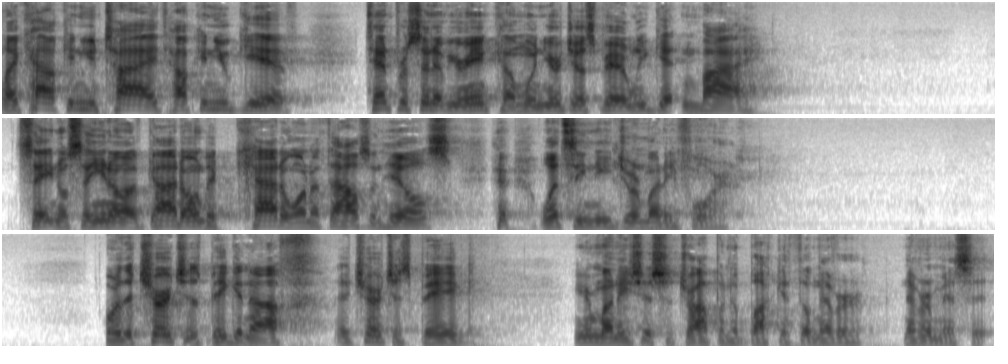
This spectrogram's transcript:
Like, how can you tithe? How can you give 10% of your income when you're just barely getting by? Satan will say, you know, if God owned a cattle on a thousand hills, what's he need your money for? Or the church is big enough. The church is big. Your money's just a drop in a bucket. They'll never, never miss it.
